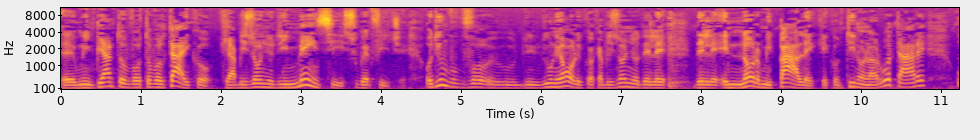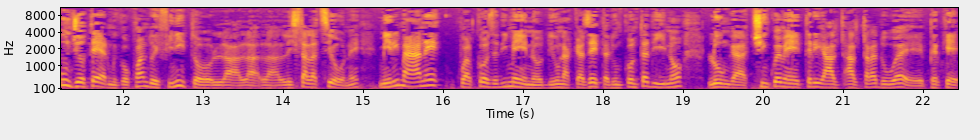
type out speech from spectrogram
eh, un impianto fotovoltaico che ha bisogno di immensi superfici o di un, di un eolico che ha bisogno delle, delle, enormi pale che continuano a ruotare, un geotermico quando è finito la, la, la, l'installazione mi rimane qualcosa di meno di una casetta di un contadino lunga 5 metri, alt- altra 2, perché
